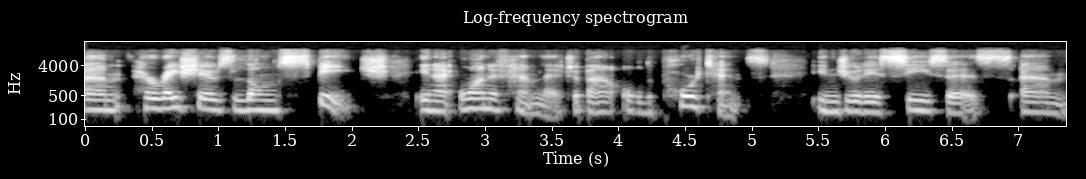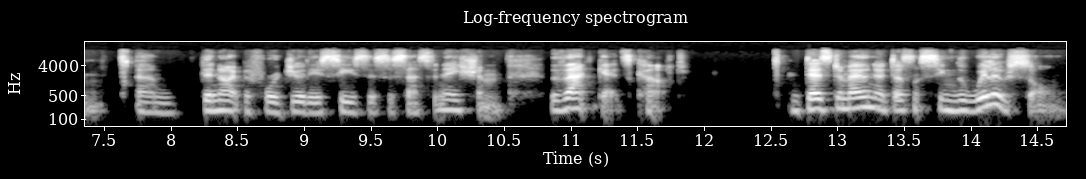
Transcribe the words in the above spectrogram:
Um, Horatio's long speech in Act One of Hamlet about all the portents in Julius Caesar's, um, um, the night before Julius Caesar's assassination, that gets cut. Desdemona doesn't sing the willow song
